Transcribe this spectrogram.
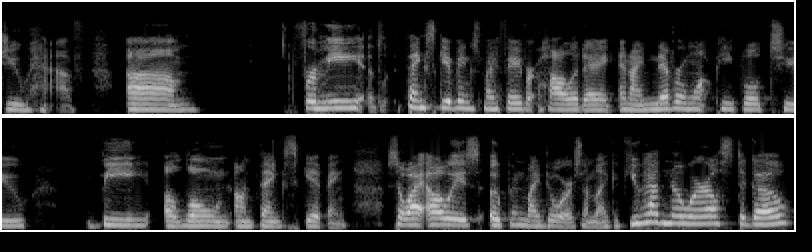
do have? Um, for me thanksgiving is my favorite holiday and i never want people to be alone on thanksgiving. So i always open my doors. I'm like if you have nowhere else to go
